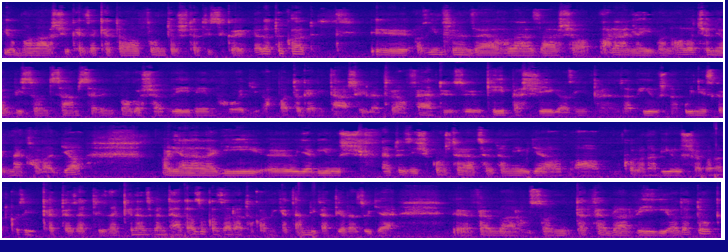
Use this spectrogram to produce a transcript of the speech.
jobban lássuk ezeket a fontos statisztikai adatokat. Az influenza elhalázása arányaiban alacsonyabb, viszont szám szerint magasabb révén, hogy a patogenitás, illetve a fertőző képessége az influenza vírusnak úgy néz ki, hogy meghaladja a jelenlegi ugye, vírus fertőzési konstellációt, ami ugye a, a koronavírusra vonatkozik 2019-ben, tehát azok az adatok, amiket említettél, az ugye február 20, tehát február végi adatok,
